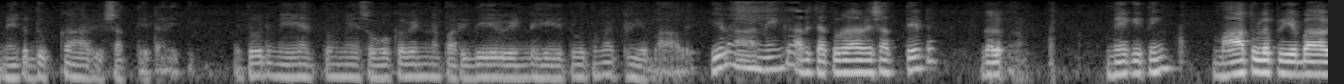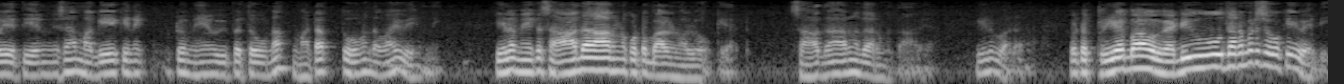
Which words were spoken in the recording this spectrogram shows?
මේක දුක්කාරය ශක්තියට අයිති. එතවට මේ ඇත්තුන් මේ සෝක වෙන්න පරිදේවෙන්ඩ හේතුවතුම ප්‍රියභාවය. කියලා මේක අර චතුරාර්ය සත්‍යයට ගලපනම්. මේක ඉතින් මාතුල ප්‍රියභාවය තියෙන නිසා මගේ කෙනෙක්ට මෙහ විපත වනත් මටත් ඔහොම තමයි වෙන්නේ. කියල මේක සාධාරණ කොට බලන ලෝකයට සාධාරණ ධර්මතාවය කියල බලන. කොට ප්‍රිය බව වැඩි වූ තරමට ශෝකය වැඩි.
